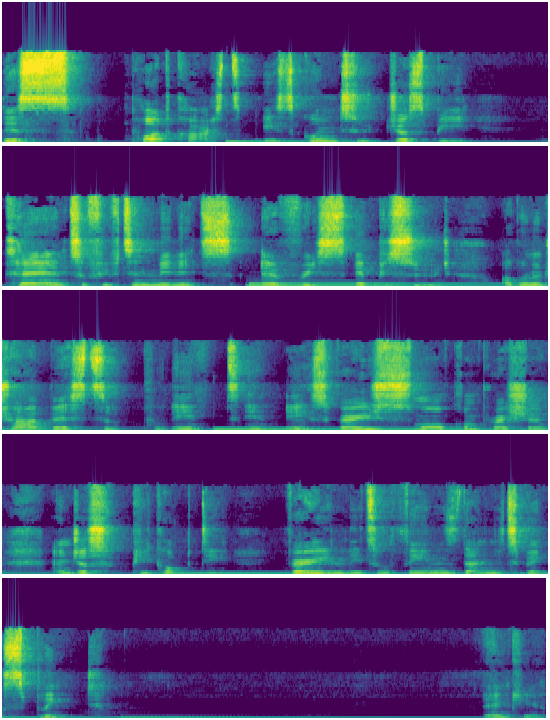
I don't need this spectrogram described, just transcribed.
This podcast is going to just be 10 to 15 minutes every episode. We're going to try our best to put it in a very small compression and just pick up the very little things that need to be explained. Thank you.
